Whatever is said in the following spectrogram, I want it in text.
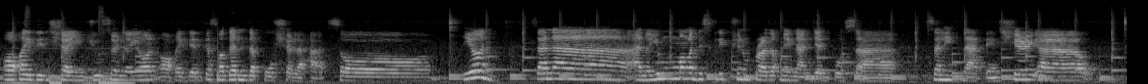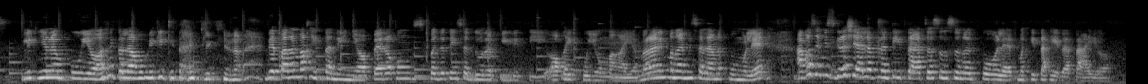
okay din siya. Yung juicer na yon okay din. Kasi maganda po siya lahat. So, yun. Sana, ano, yung mga description ng product na yun, nandyan po sa, sa link natin. Share, uh, click nyo lang po yun. Kailangan mo may click nyo lang. Hindi, para makita ninyo. Pero kung pagdating sa durability, okay po yung mga yan. Maraming maraming salamat po muli. Ako si Miss Graciela Plantita at sa susunod po ulit, magkita-kita tayo.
